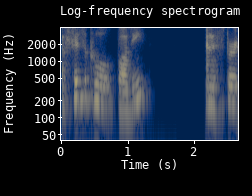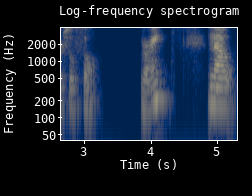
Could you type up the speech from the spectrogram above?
A physical body and a spiritual soul, right? Now,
